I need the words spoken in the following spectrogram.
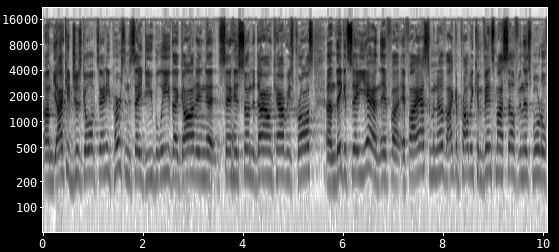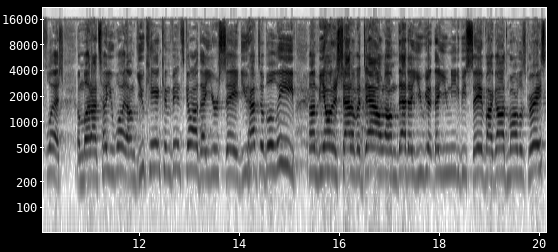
Um, I could just go up to any person and say, Do you believe that God sent His Son to die on Calvary's cross? Um, they could say, Yeah. And if, uh, if I asked them enough, I could probably convince myself in this mortal flesh. Um, but I tell you what, um, you can't convince God that you're saved. You have to believe um, beyond a shadow of a doubt um, that uh, you get, that you need to be saved by God's marvelous grace.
